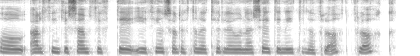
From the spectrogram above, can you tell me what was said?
og alþingi samþykti í þingsáleiktunartilleguna seti nýtingaflokk,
